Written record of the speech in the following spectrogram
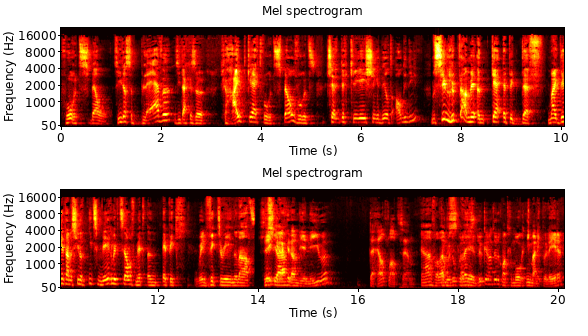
voor het spel. Zie dat ze blijven, zie dat je ze gehyped krijgt voor het spel, voor het character creation gedeelte, al die dingen. Misschien lukt dat met een kei epic death. Maar ik denk dat dat misschien nog iets meer lukt zelf met een epic Win. victory, inderdaad. Zeker Dus ja, als je dan die nieuwe de held laat zijn. ja, voilà. Dat dus, moet ook wel eens lukken natuurlijk, want je mag het niet manipuleren.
